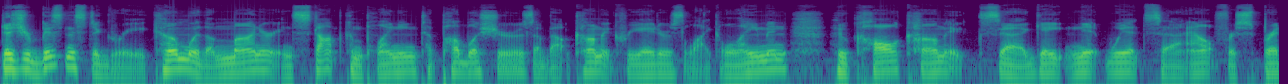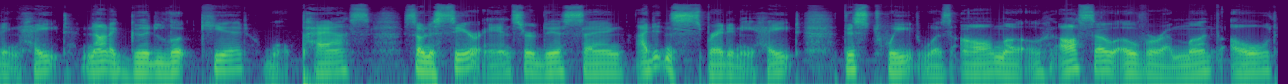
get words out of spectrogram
Does your business degree come with a minor in stop complaining to publishers about comic creators like Layman who call comics uh, gate nitwits uh, out for spreading hate? Not a good look, kid. Will pass. So Nasir answered this saying, I didn't spread any hate. This tweet was almost also over a month old.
